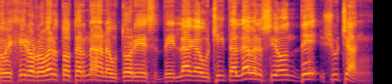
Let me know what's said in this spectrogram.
Litino Vejero, Roberto Ternán, autores de La Gauchita, la versión de Yuchán.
